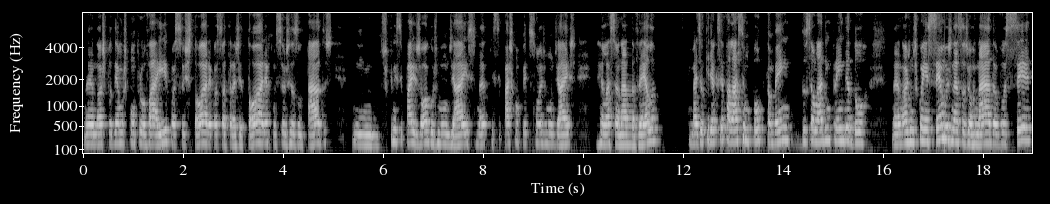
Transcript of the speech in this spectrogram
né? nós podemos comprovar aí com a sua história, com a sua trajetória, com seus resultados nos principais jogos mundiais, né? principais competições mundiais relacionadas à vela. Mas eu queria que você falasse um pouco também do seu lado empreendedor. Né? Nós nos conhecemos nessa jornada, você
